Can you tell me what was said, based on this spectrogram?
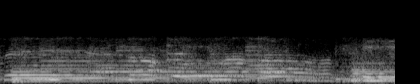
เพื่อ ค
